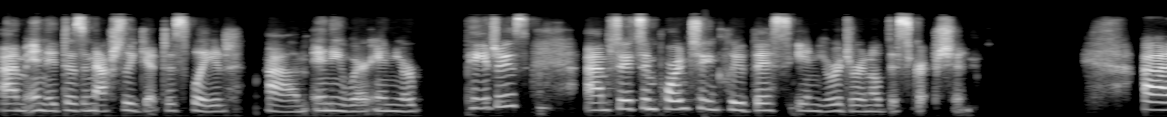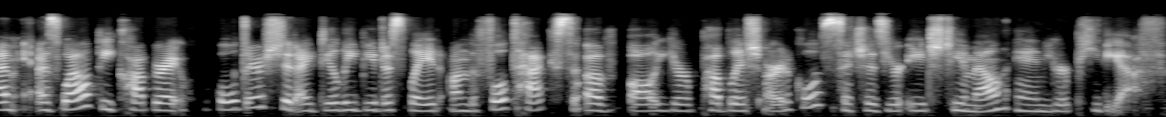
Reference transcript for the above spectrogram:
um, and it doesn't actually get displayed um, anywhere in your pages. Um, so it's important to include this in your journal description. Um, as well, the copyright holder should ideally be displayed on the full text of all your published articles, such as your HTML and your PDF.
